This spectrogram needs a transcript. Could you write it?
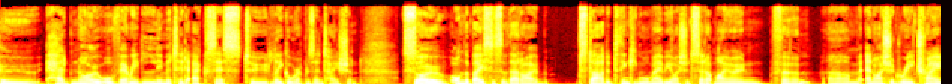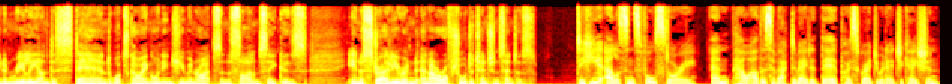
who had no or very limited access to legal representation. So, on the basis of that, I started thinking, well, maybe I should set up my own firm um, and I should retrain and really understand what's going on in human rights and asylum seekers in Australia and, and our offshore detention centres. To hear Alison's full story and how others have activated their postgraduate education,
